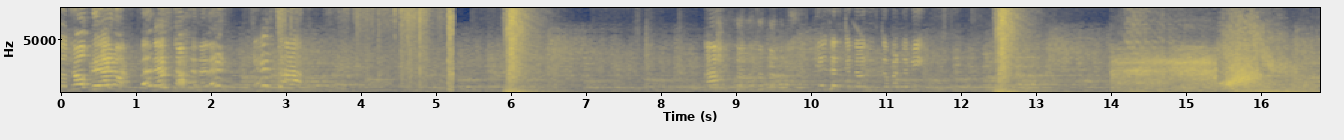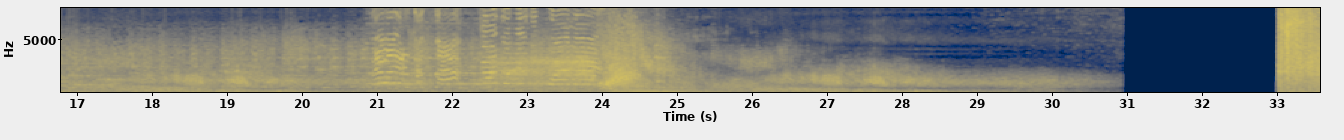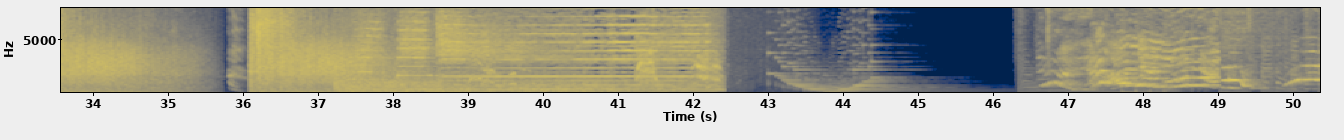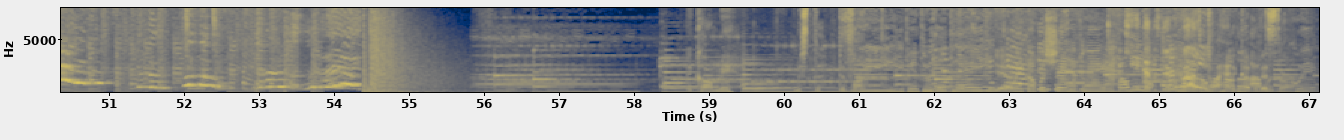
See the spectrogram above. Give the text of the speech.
No, no, claro. Esta, Janelén. Esta. ¿Piensas que te vas a escapar de mí? call me Mr. Divine. Yeah. Wake up with champagne. For me, I had to cover this song.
